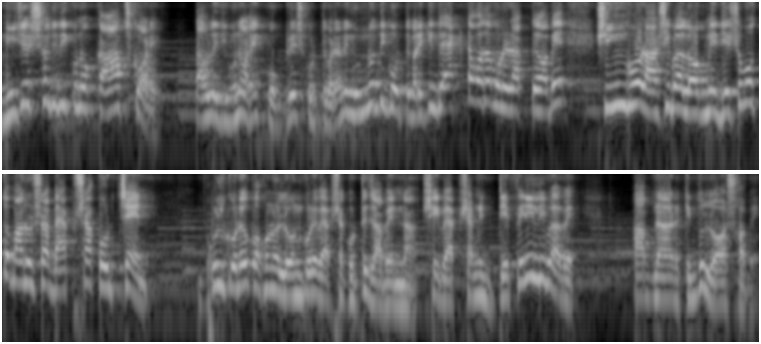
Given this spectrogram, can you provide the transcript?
নিজস্ব যদি কোনো কাজ করে, তাহলে জীবনে অনেক প্রোগ্রেস করতে পারে, অনেক উন্নতি করতে পারে। কিন্তু একটা কথা মনে রাখতে হবে, সিংহ রাশি বা লগ্নে যে সমস্ত মানুষরা ব্যবসা করছেন, ভুল করেও কখনো লোন করে ব্যবসা করতে যাবেন না। সেই ব্যবসা আপনি ডেফিনেটলি ভাবে, আপনার কিন্তু লস হবে।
